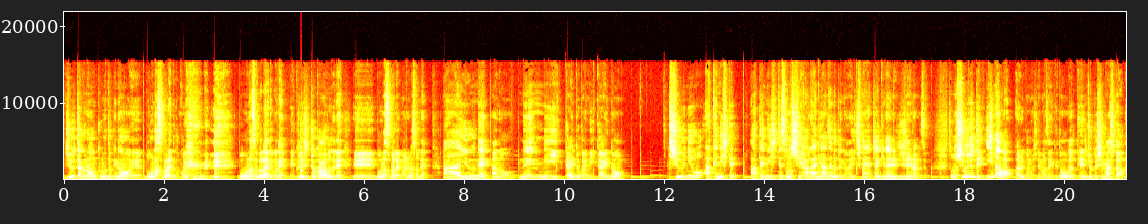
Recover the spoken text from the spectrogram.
住宅ローン組む時の、えー、ボーナス払いとか、これボーナス払いとかね、クレジットカードでね、えー、ボーナス払いもありますよね。ああいうね、あの、年に1回とか2回の収入を当てにして、当てにしてその支払いに当てるというのは一番やっちゃいけない事例なんですよ。その収入って今はあるかもしれませんけど、転職しました。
